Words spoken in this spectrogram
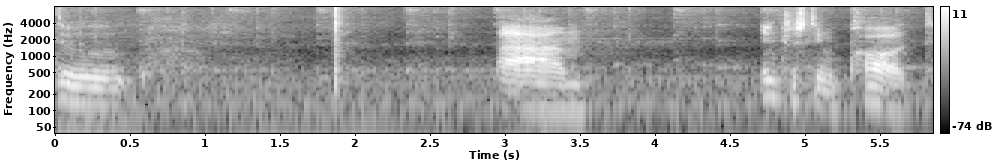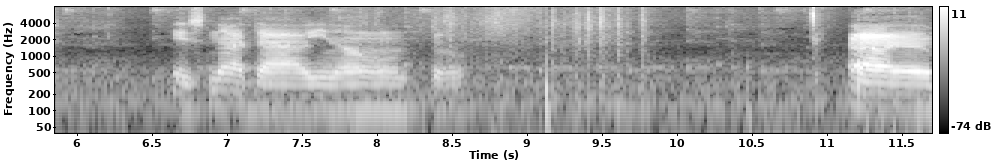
the um, interesting part is not that you know the uh,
